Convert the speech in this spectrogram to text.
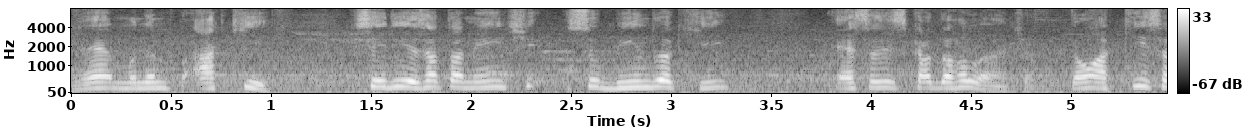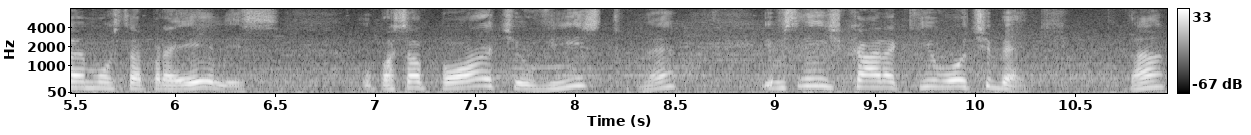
né, mandando aqui. Seria exatamente subindo aqui essas escadas rolantes. Ó. Então aqui você vai mostrar para eles o passaporte, o visto, né? E você tem de cara aqui o Outback, tá?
